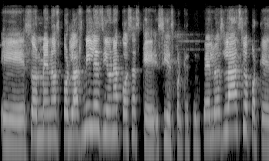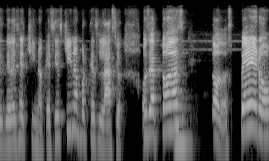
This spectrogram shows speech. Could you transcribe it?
eh, son menos por las miles y una cosas que si es porque tu pelo es lacio, porque debe ser chino, que si es chino, porque es lacio. O sea, todas, todos. Pero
